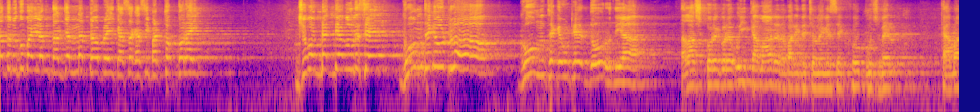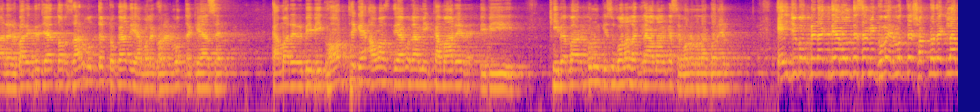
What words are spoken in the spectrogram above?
যতটুকু পাইলাম, তার জান্নাতটাও প্রায় কাছাকাছি পার্থক্য নাই। যুবক ডাক দিয়া বলতেছে, ঘুম থেকে উঠল। ঘুম থেকে উঠে দৌড় দিয়া তালাশ করে করে ওই কামারের বাড়িতে চলে গেছে। খুব বুঝবেন, কামারের বাড়িতে যায় দরজার মধ্যে টোকা দিয়া বলে, ঘরের মধ্যে কে আছেন? কামারের বিবি ঘর থেকে আওয়াজ দিয়া বলে, আমি কামারের বিবি। কি ব্যাপার? কোনো কিছু বলা লাগলে আমার কাছে বর্ণনা করেন। এই যুবকটা ডাক দিয়া বলতেছে, আমি ঘুমের মধ্যে স্বপ্ন দেখলাম।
